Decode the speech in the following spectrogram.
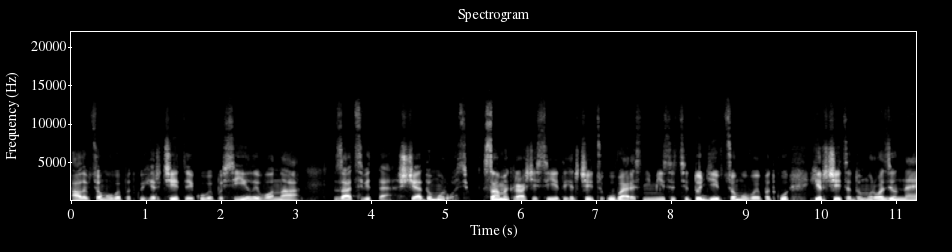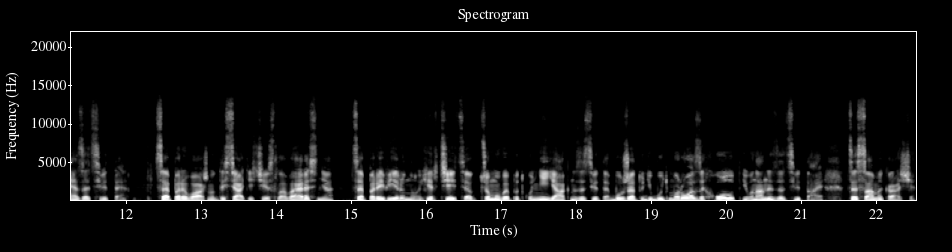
але в цьому випадку гірчиця, яку ви посіяли, вона зацвіте ще до морозів. Саме краще сіяти гірчицю у вересні місяці, тоді в цьому випадку гірчиця до морозів не зацвіте. Це переважно 10 числа вересня. Це перевірено, гірчиця в цьому випадку ніяк не зацвіте, бо вже тоді будуть морози, холод, і вона не зацвітає. Це саме краще.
